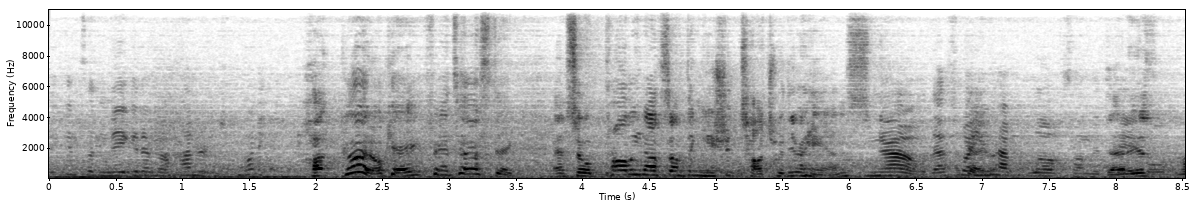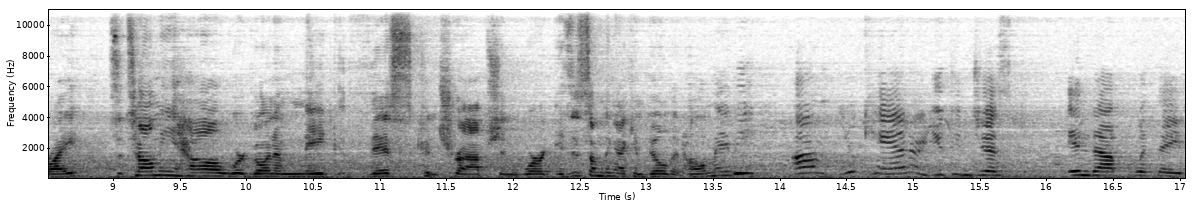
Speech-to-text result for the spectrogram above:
I think it's a negative 120. Hot, good. Okay, fantastic. And so probably not something you should touch with your hands. No, that's why you have gloves on the That table. That is right. So tell me how we're going to make this contraption work. Is this something I can build at home, maybe? Um, you can, or you can just end up with a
